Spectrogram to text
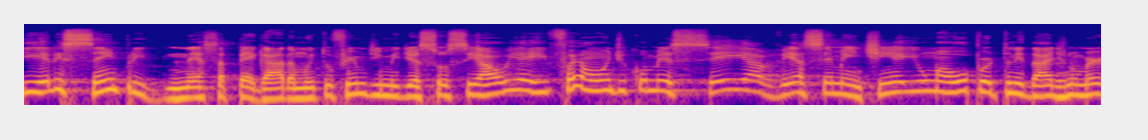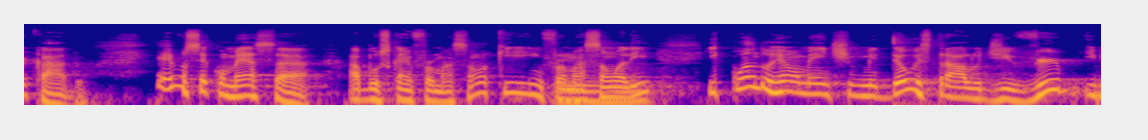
E ele sempre nessa pegada muito firme de mídia social, e aí foi onde comecei a ver a sementinha e uma oportunidade no mercado. E aí você começa a buscar informação aqui, informação uhum. ali, e quando realmente me deu o estralo de vir e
